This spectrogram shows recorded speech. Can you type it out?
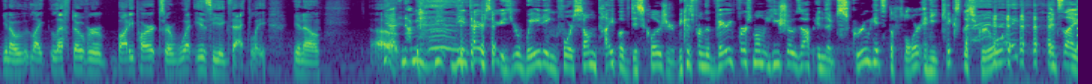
you know, like leftover body parts, or what is he exactly? You know, Um, yeah, and I mean the, the entire series, you're waiting for some type of disclosure because from the very first moment he shows up and the screw hits the floor and he kicks the screw away, it's like,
